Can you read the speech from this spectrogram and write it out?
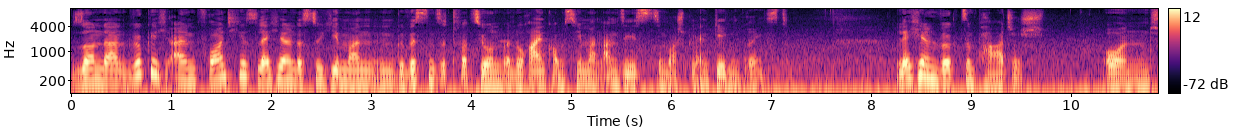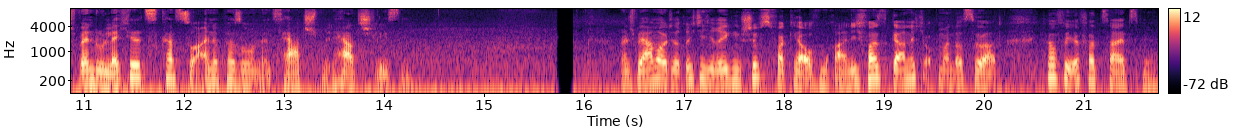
sondern wirklich ein freundliches Lächeln, dass du jemanden in gewissen Situationen, wenn du reinkommst, jemanden ansiehst, zum Beispiel entgegenbringst. Lächeln wirkt sympathisch. Und wenn du lächelst, kannst du eine Person ins Herz, Herz schließen. Mensch, wir haben heute richtig regen Schiffsverkehr auf dem Rhein. Ich weiß gar nicht, ob man das hört. Ich hoffe, ihr verzeiht es mir.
